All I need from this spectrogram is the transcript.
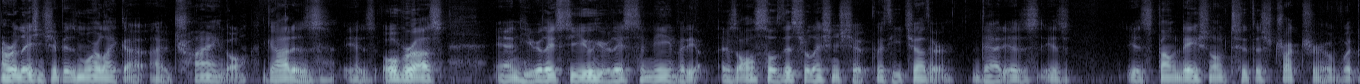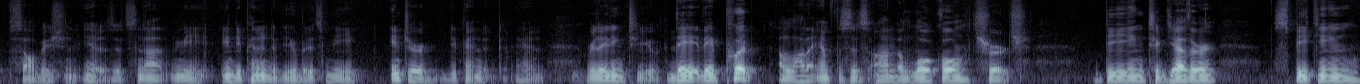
our relationship is more like a, a triangle. God is, is over us, and He relates to you, He relates to me, but he, there's also this relationship with each other that is, is is foundational to the structure of what salvation is. It's not me independent of you, but it's me interdependent and relating to you. They, they put a lot of emphasis on the local church being together, speaking,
